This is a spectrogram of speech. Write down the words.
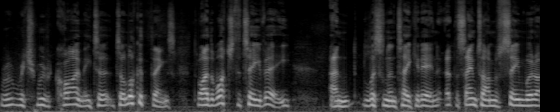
which would require me to, to look at things, to either watch the TV and listen and take it in at the same time as seeing where I,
